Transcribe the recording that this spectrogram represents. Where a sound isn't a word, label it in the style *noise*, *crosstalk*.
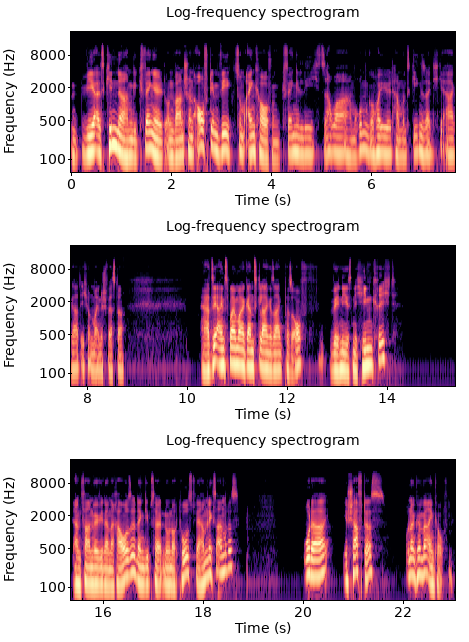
und wir als Kinder haben gequengelt und waren schon auf dem Weg zum Einkaufen. Quengelig, sauer, haben rumgeheult, haben uns gegenseitig geärgert, ich und meine Schwester. Er hat sie ein, zweimal ganz klar gesagt: Pass auf, wenn ihr es nicht hinkriegt, dann fahren wir wieder nach Hause, dann gibt es halt nur noch Toast, wir haben nichts anderes. Oder ihr schafft das und dann können wir einkaufen.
